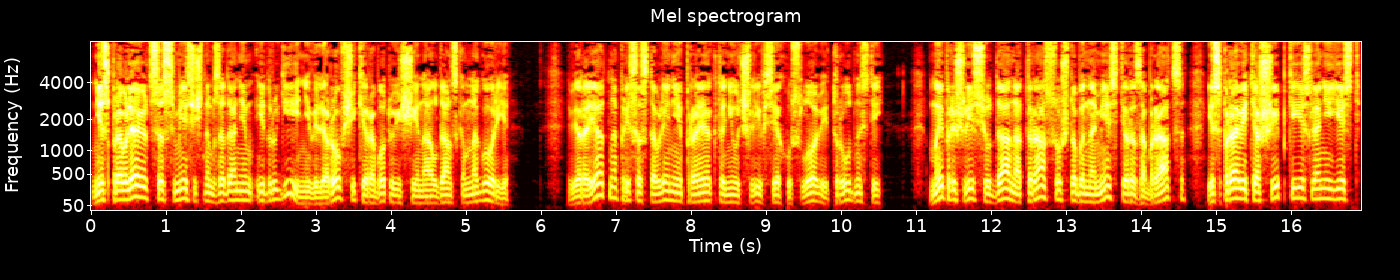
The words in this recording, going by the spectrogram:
Не справляются с месячным заданием и другие нивелировщики, работающие на Алданском Нагорье. Вероятно, при составлении проекта не учли всех условий, трудностей. Мы пришли сюда, на трассу, чтобы на месте разобраться, исправить ошибки, если они есть,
